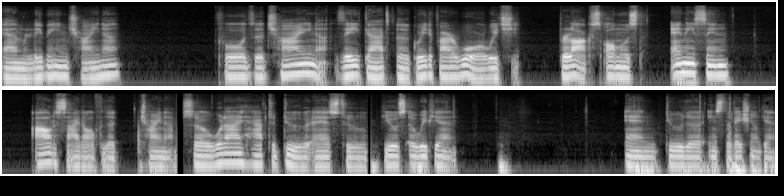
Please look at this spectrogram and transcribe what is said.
am living in China. For the China, they got a Great Firewall which blocks almost anything outside of the China. So what I have to do is to use a VPN and do the installation again.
